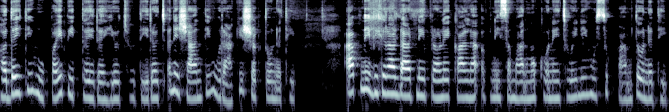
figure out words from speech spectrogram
હૃદયથી હું ભયભીત થઈ રહ્યો છું. ધીરજ અને શાંતિ હું રાખી શકતો નથી. આપની વિકરાળ દાઢને પ્રળયકાળના અગ્નિ સમાન મુખોને જોઈને હું સુખ પામતો નથી.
